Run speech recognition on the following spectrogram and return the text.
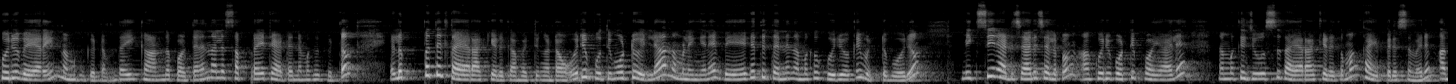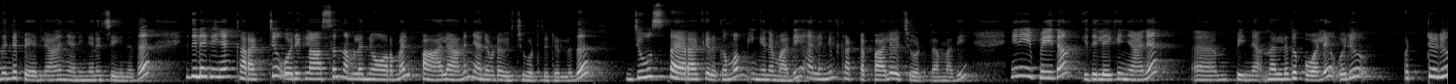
കുരു വേറെയും നമുക്ക് കിട്ടും. ഇതാ ഈ കാണുന്ന പോലെ തന്നെ നല്ല സെപ്പറേറ്റ് ആയിട്ട് നമുക്ക് കിട്ടും. എളുപ്പത്തിൽ തയ്യാറാക്കി എടുക്കാൻ പറ്റും കേട്ടോ. ഒരു ബുദ്ധിമുട്ടും ഇല്ല. നമ്മളിങ്ങനെ വേഗത്തിൽ തന്നെ നമുക്ക് കുരുവൊക്കെ വിട്ടുപോരും. മിക്സിയിൽ അടിച്ചാൽ ചിലപ്പം ആ കുരു പൊട്ടിപ്പോയാൽ നമുക്ക് ജ്യൂസ് തയ്യാറാക്കി എടുക്കുമ്പോൾ കൈപ്പരസം വരും. അതിന്റെ പേരിലാണ് ഞാനിങ്ങനെ ചെയ്യുന്നത്. ഇതിലേക്ക് ഞാൻ കറക്റ്റ് ഒരു ഗ്ലാസ് നമ്മൾ നോർമൽ പാലാണ് ഞാനിവിടെ വെച്ച് കൊടുത്തിട്ടുള്ളത്. ജ്യൂസ് തയ്യാറാക്കി എടുക്കുമ്പം ഇങ്ങനെ മതി അല്ലെങ്കിൽ കട്ടപ്പാൽ വെച്ച് കൊടുത്താൽ മതി. ഇനിയിപ്പോൾ ഇതാ ഇതിലേക്ക് ഞാൻ പിന്നെ നല്ലതുപോലെ ഒരു ഒറ്റൊരു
